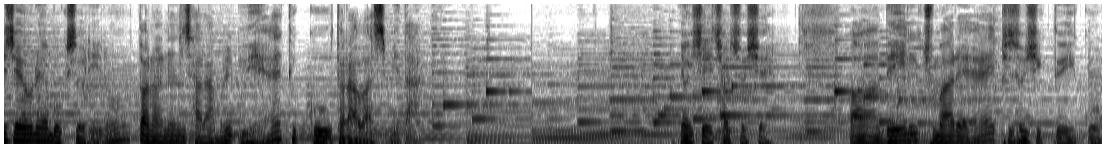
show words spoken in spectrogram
최재훈의 목소리로 떠나는 사람을 위해 듣고 돌아왔습니다. 영시의 철수 씨, 어, 내일 주말에 비 소식도 있고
